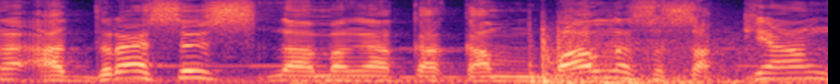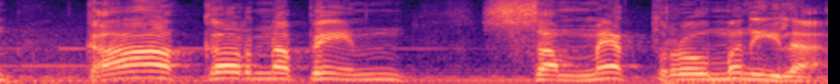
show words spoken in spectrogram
mga addresses na mga kakambal na sasakyang kakarnapin sa Metro Manila.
